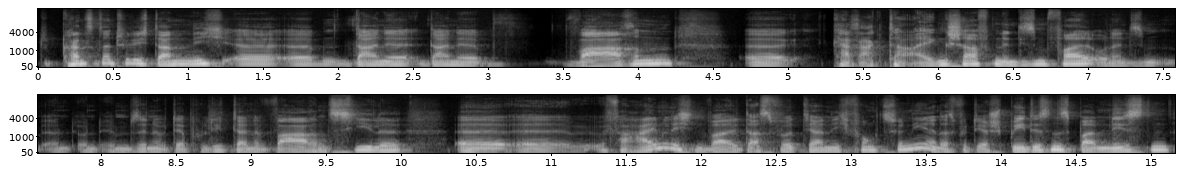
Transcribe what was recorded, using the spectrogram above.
du kannst natürlich dann nicht äh, ähm, deine, deine wahren, äh, Charaktereigenschaften in diesem Fall oder in diesem, und, und im Sinne der Politik deine wahren Ziele äh, äh, verheimlichen, weil das wird ja nicht funktionieren. Das wird ja spätestens beim nächsten,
